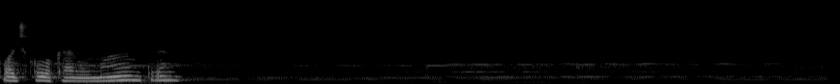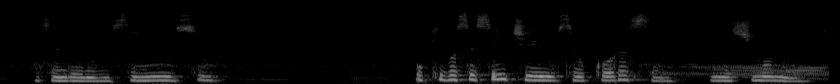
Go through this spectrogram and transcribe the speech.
pode colocar um mantra acender um incenso, o que você sentir no seu coração neste momento.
